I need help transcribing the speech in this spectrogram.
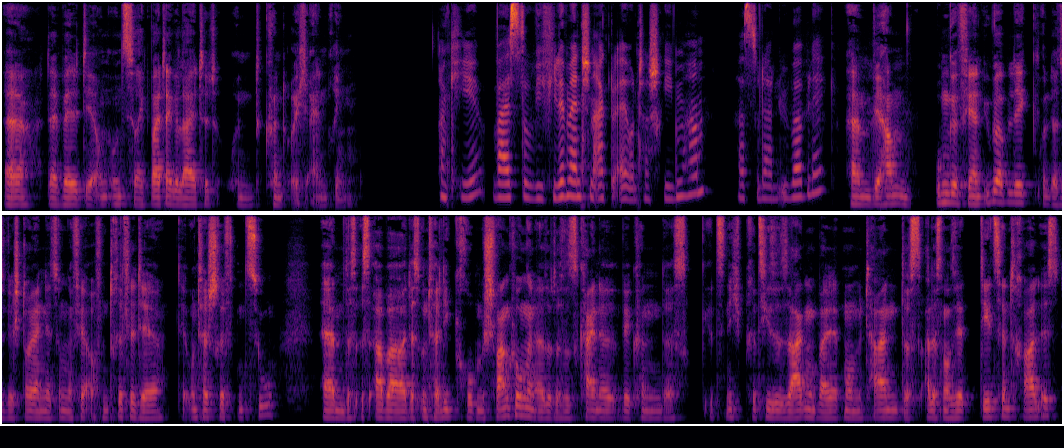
da werdet ihr uns direkt weitergeleitet und könnt euch einbringen. Okay, weißt du, wie viele Menschen aktuell unterschrieben haben? Hast du da einen Überblick? Ähm, wir haben ungefähr einen Überblick und also wir steuern jetzt ungefähr auf ein Drittel der, der Unterschriften zu. Ähm, das ist aber, das unterliegt groben Schwankungen, also das ist keine, wir können das jetzt nicht präzise sagen, weil momentan das alles noch sehr dezentral ist.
